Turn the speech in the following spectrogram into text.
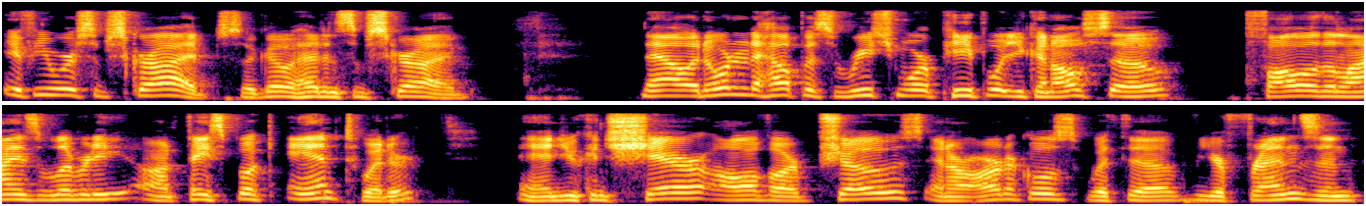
if you were subscribed. So go ahead and subscribe now, in order to help us reach more people, you can also follow the Lions of Liberty on Facebook and Twitter. And you can share all of our shows and our articles with uh, your friends. And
